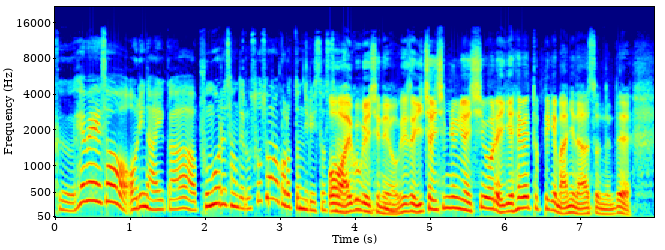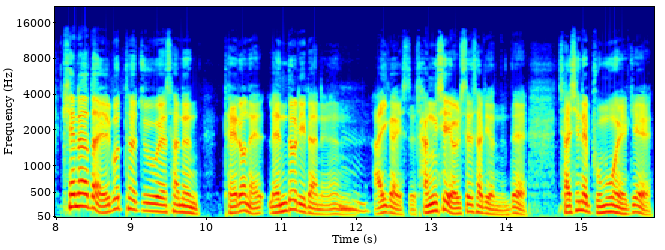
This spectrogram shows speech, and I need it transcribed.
그 해외에서 어린 아이가 부모를 상대로 소송을 걸었던 일이 있었어요. 어, 알고 계시네요. 음. 그래서 2016년 10월에 이게 해외 토픽에 많이 나왔었는데 캐나다 엘버타주에 사는 데런 엘- 랜더리라는 음. 아이가 있어요. 당시에 13살이었는데 자신의 부모에게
